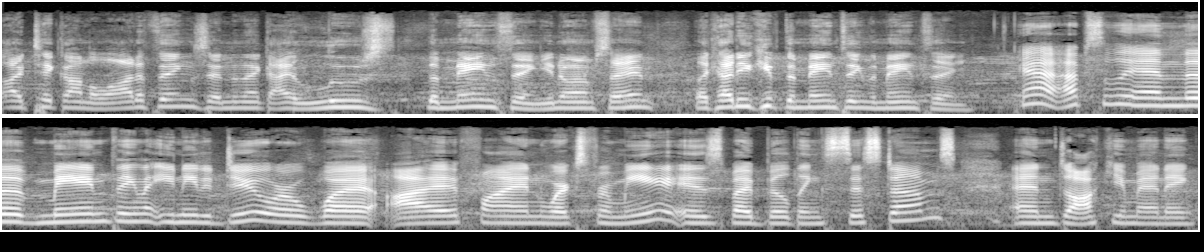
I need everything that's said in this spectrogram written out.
I take on a lot of things, and then like I lose the main thing. You know what I'm saying? Like, how do you keep the main thing the main thing? Yeah, absolutely. And the main thing that you need to do, or what I find works for me, is by building systems and documenting.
